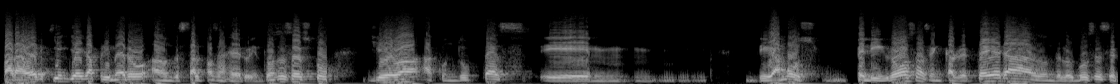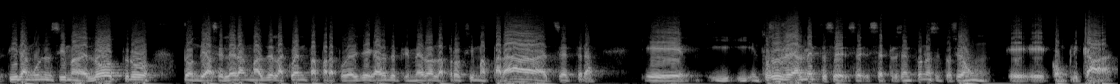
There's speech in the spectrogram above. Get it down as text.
para ver quién llega primero a donde está el pasajero. Y entonces esto lleva a conductas, em, digamos, peligrosas en carretera, donde los buses se tiran uno encima del otro, donde aceleran más de la cuenta para poder llegar de primero a la próxima parada, etcétera. Eh, y, entonces realmente se, presenta una situación eh, eh, complicada.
